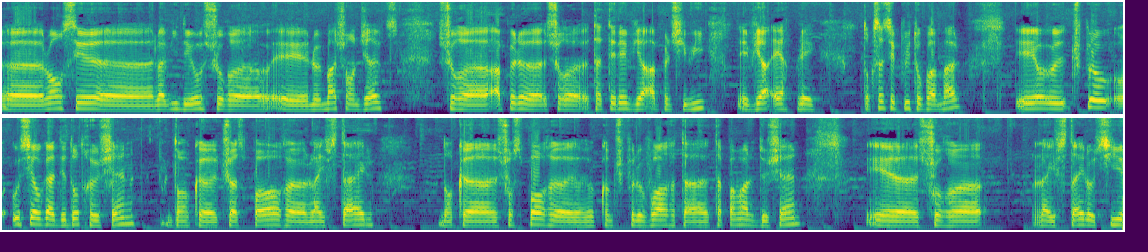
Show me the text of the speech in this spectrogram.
euh, lancer la vidéo sur et le match en direct sur Apple, sur ta télé via Apple TV et via AirPlay. Donc ça c'est plutôt pas mal. Et tu peux aussi regarder d'autres chaînes. Donc tu as sport, lifestyle. Donc euh, sur sport, euh, comme tu peux le voir, tu as, pas mal de chaînes. Et euh, sur lifestyle aussi,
